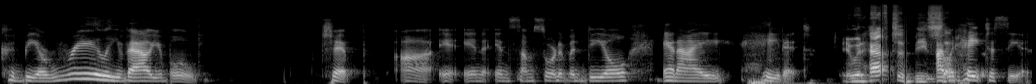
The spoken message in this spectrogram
could be a really valuable chip uh, in in some sort of a deal, and I hate it. It would have to be. I would hate to see it.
